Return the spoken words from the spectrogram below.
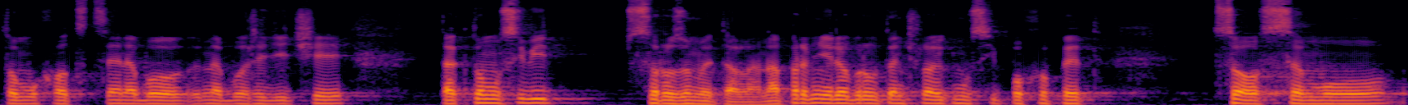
tomu chodci nebo, nebo řidiči, tak to musí být srozumitelné. Na první dobrou ten člověk musí pochopit, co se mu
